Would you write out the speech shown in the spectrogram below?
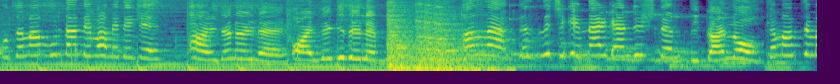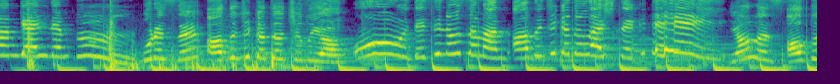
o zaman buradan devam edeceğiz. Aynen öyle. O halde gidelim. Allah hızlı çıkayım derken düştüm. Dikkatli ol. Tamam tamam geldim. Hmm, burası 6. katı açılıyor. Oo desene o zaman. 6. kata ulaştık. Hey hey. Yalnız 6.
